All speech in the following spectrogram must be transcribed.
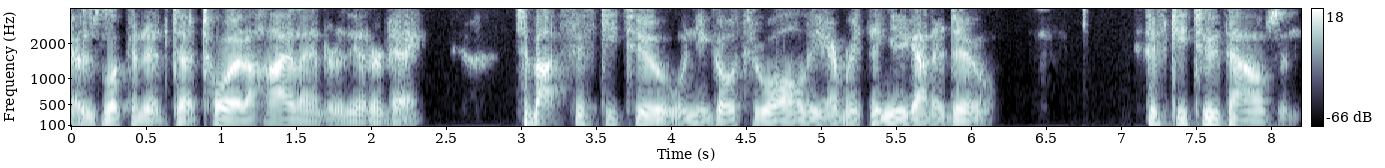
I was looking at uh, Toyota Highlander the other day. It's about 52 when you go through all the everything you got to do. 52,000.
